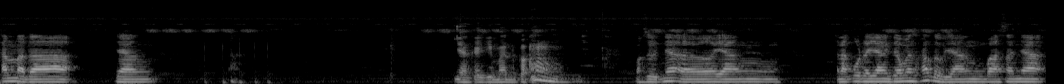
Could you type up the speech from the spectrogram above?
Kan ada yang yang kayak gimana kok? maksudnya eh, yang anak muda yang zaman sekarang tuh yang bahasanya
